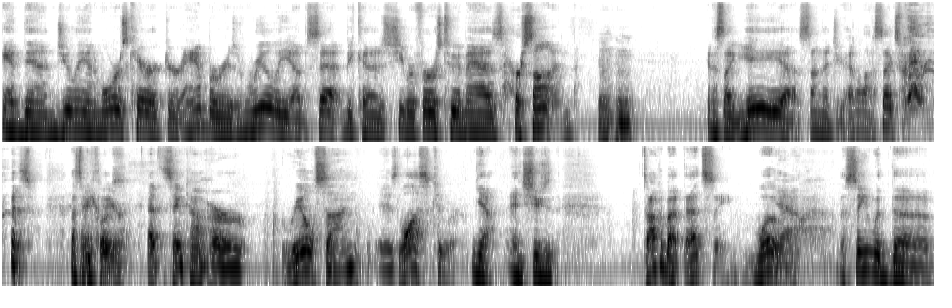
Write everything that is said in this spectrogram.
and then Julianne Moore's character Amber is really upset because she refers to him as her son Mm-hmm. and it's like yeah yeah, yeah son that you had a lot of sex with let's, let's be of course, clear At the same time, her real son is lost to her. Yeah, and she's talk about that scene. Whoa, Yeah. the scene with the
